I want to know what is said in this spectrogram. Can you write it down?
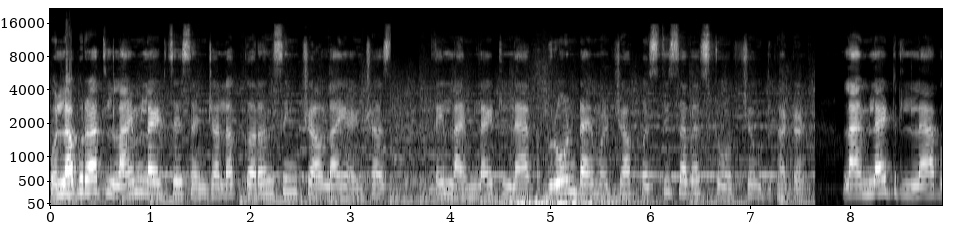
कोल्हापुरात लाईमलाईटचे संचालक करण सिंग चावला यांच्या हस्ते लाईमलाईट लॅब ग्रोन डायमंडच्या पस्तीसाव्या स्टोअरचे उद्घाटन. लाईमलाईट लॅब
